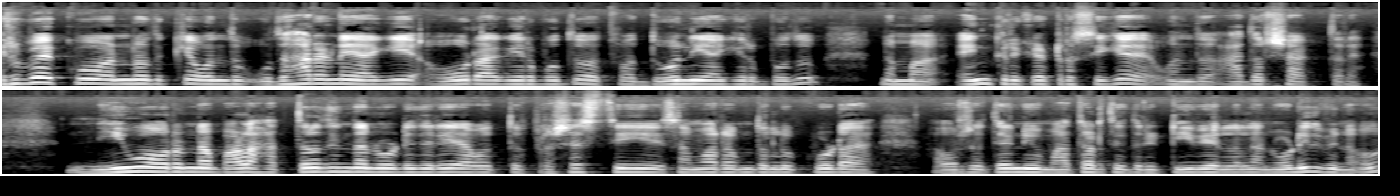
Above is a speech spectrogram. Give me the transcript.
ಇರಬೇಕು ಅನ್ನೋದಕ್ಕೆ ಒಂದು ಉದಾಹರಣೆಯಾಗಿ ಅವರಾಗಿರ್ಬೋದು ಅಥವಾ ಧೋನಿ ಆಗಿರ್ಬೋದು ನಮ್ಮ ಯಂಗ್ ಕ್ರಿಕೆಟರ್ಸಿಗೆ ಒಂದು ಆದರ್ಶ ಆಗ್ತಾರೆ. ನೀವು ಅವರನ್ನು ಭಾಳ ಹತ್ತಿರದಿಂದ ನೋಡಿದಿರಿ, ಅವತ್ತು ಪ್ರಶಸ್ತಿ ಸಮಾರಂಭದಲ್ಲೂ ಕೂಡ ಅವ್ರ ಜೊತೆ ನೀವು ಮಾತಾಡ್ತಿದ್ರಿ ಟಿ ವಿಯಲ್ಲೆಲ್ಲ ನೋಡಿದ್ವಿ ನಾವು.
